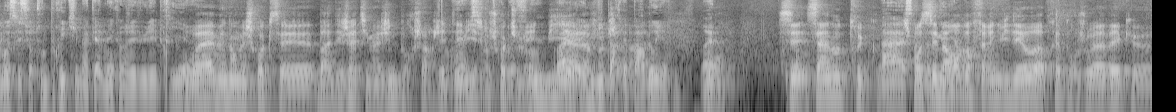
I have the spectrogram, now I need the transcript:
moi, c'est surtout le prix qui m'a calmé quand j'ai vu les prix. Ouais mais non mais je crois que c'est bah déjà t'imagines pour charger tes billes, parce que je crois que tu mets une bille à la une bille par douille. C'est un autre truc. Ah, je pense que c'est marrant pour hein. faire une vidéo après pour jouer avec. Euh,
